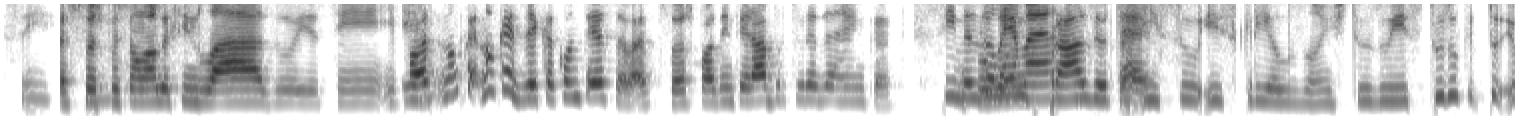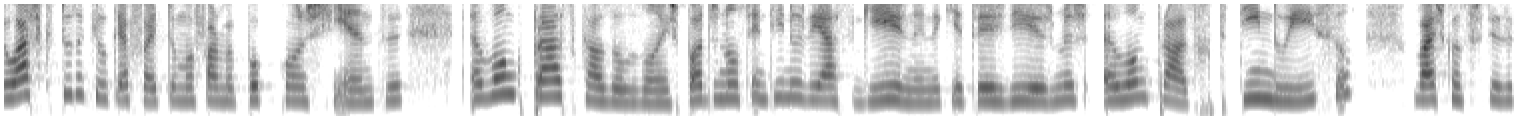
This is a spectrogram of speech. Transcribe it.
Sim, As pessoas sim. puxam logo assim de lado e assim, e pode, não, quer- não quer dizer que aconteça, as pessoas podem ter a abertura da anca. Sim, O mas a longo prazo te- é- isso, isso cria lesões, tudo isso, tudo que tu- eu acho que tudo aquilo que é feito de uma forma pouco consciente, a longo prazo causa lesões. Podes não sentir no dia a seguir, nem daqui a três dias, mas a longo prazo, repetindo isso, vais com certeza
